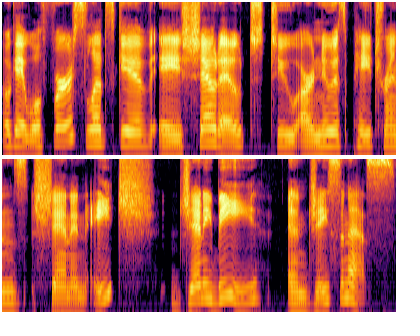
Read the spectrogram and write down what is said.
Okay, well, first let's give a shout out to our newest patrons Shannon H., Jenny B., and Jason S.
